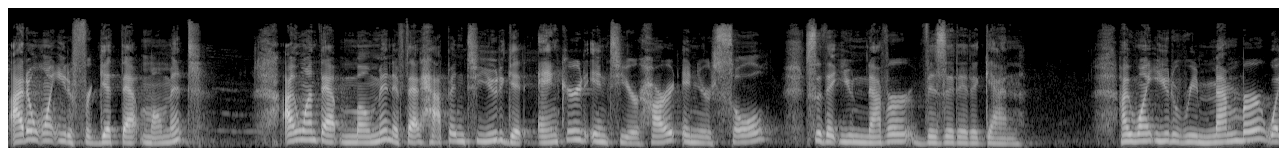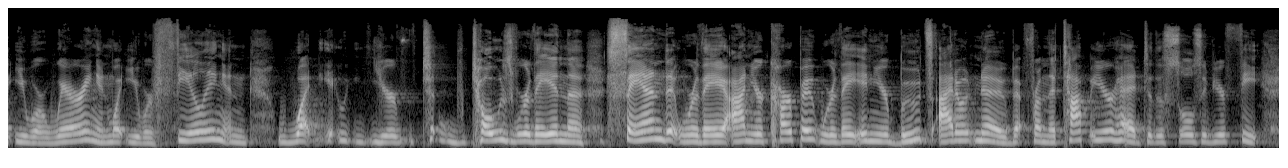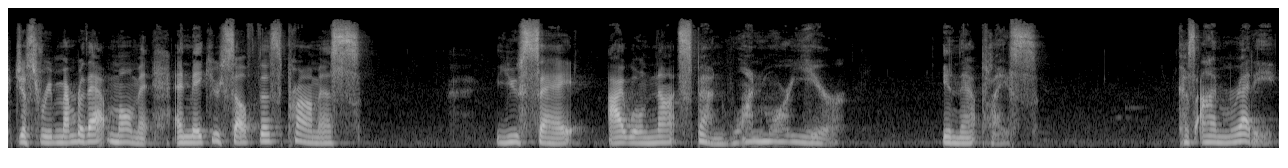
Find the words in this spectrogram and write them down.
I don't want you to forget that moment. I want that moment, if that happened to you, to get anchored into your heart and your soul so that you never visit it again. I want you to remember what you were wearing and what you were feeling and what your t- toes were they in the sand? Were they on your carpet? Were they in your boots? I don't know. But from the top of your head to the soles of your feet, just remember that moment and make yourself this promise. You say, I will not spend one more year in that place because I'm ready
